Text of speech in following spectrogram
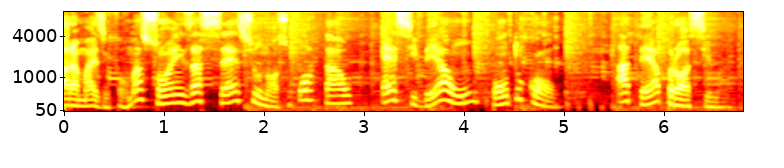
Para mais informações, acesse o nosso portal sba1.com. Até a próxima!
